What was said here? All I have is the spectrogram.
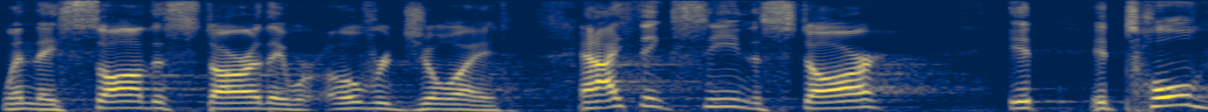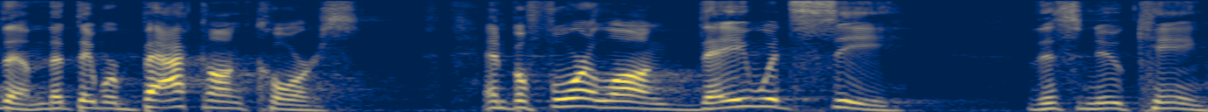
when they saw the star, they were overjoyed. And I think seeing the star, it, it told them that they were back on course. And before long, they would see this new king.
